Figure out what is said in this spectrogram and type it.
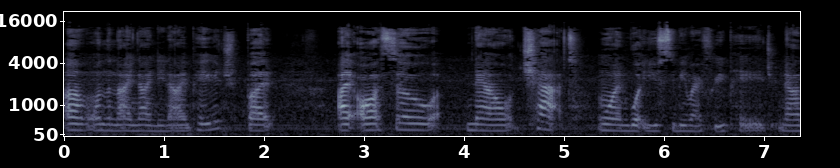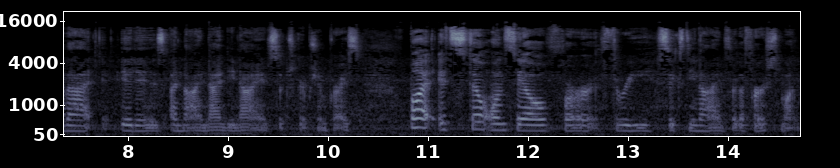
um, on the 9.99 page. But I also now chat on what used to be my free page now that it is a 9.99 subscription price. But it's still on sale for 3.69 for the first month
